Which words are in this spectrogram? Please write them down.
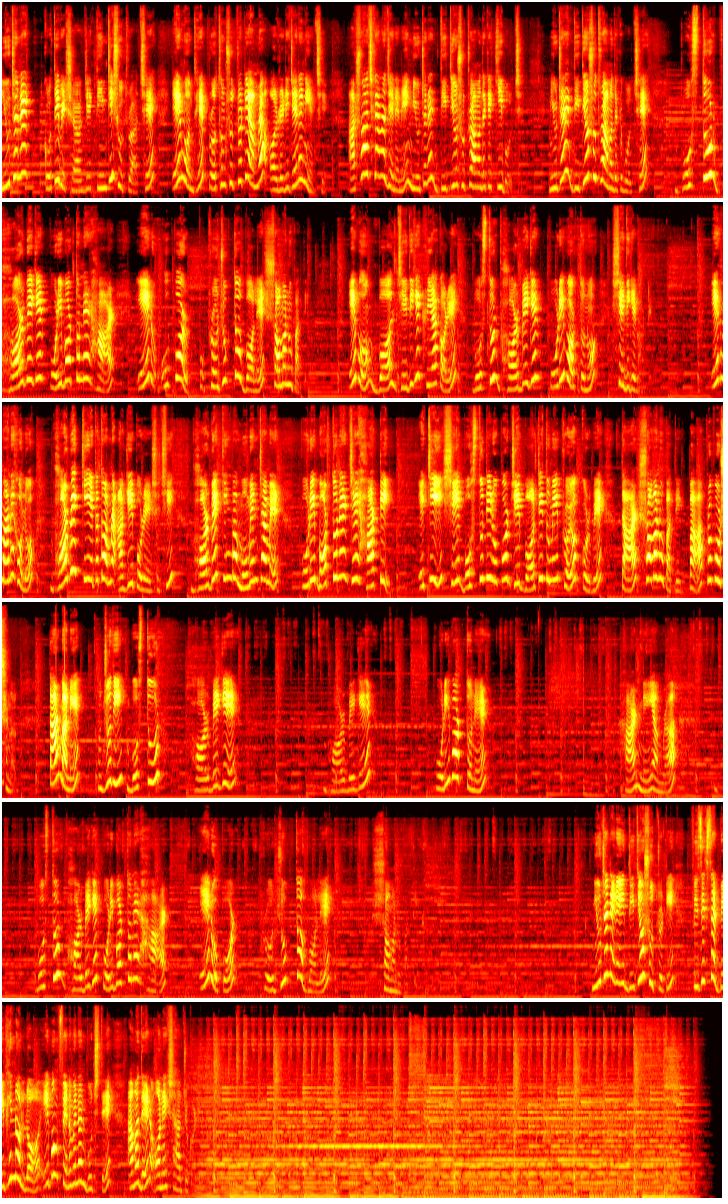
নিউটনের গতি বিষয়ক যে তিনটি সূত্র আছে, এর মধ্যে প্রথম সূত্রটি আমরা অলরেডি জেনে নিয়েছি। আসো আজকে আমরা জেনে নেই নিউটনের দ্বিতীয় সূত্র আমাদেরকে কি বলছে। নিউটনের দ্বিতীয় সূত্র আমাদেরকে বলছে, বস্তুর ভরবেগের পরিবর্তনের হার এর উপর প্রযুক্ত বলের সমানুপাতিক এবং বল যেদিকে ক্রিয়া করে, বস্তুর ভরবেগের পরিবর্তনও সেদিকে ঘটে। এর মানে হলো, ভরবেগ কি এটা তো আমরা আগেই পড়ে এসেছি। ভরবেগ কিংবা মোমেন্টামের পরিবর্তনের যে হারটি, এটি সেই বস্তুটির উপর যে বলটি তুমি প্রয়োগ করবে, তার সমানুপাতিক বা প্রপোর্শনাল তার মানে যদি বস্তুর ভরবেগের ভরবেগের পরিবর্তনের হার নেই আমরা বস্তুর ভরবেগের পরিবর্তনের হার এর ওপর প্রযুক্ত বলে সমানুপাতিক। নিউটনের এই দ্বিতীয় সূত্রটি ফিজিক্সের বিভিন্ন ল এবং ফেনোমেনন বুঝতে আমাদের অনেক সাহায্য করে।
